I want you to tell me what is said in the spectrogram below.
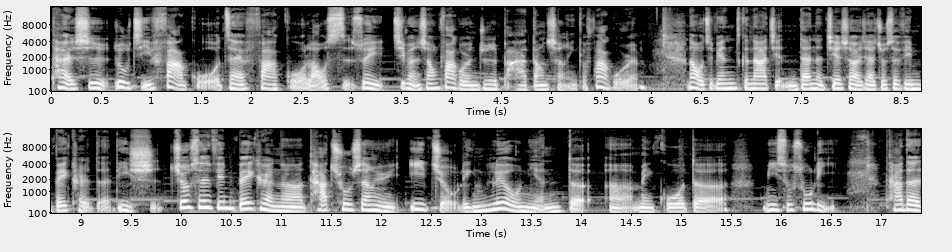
他还是入籍法国，在法国老死，所以基本上法国人就是把他当成一个法国人。那我这边跟大家简单的介绍一下 Josephine Baker 的历史。Josephine Baker 呢，她出生于一九零六年的呃美国的密苏苏里，他的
